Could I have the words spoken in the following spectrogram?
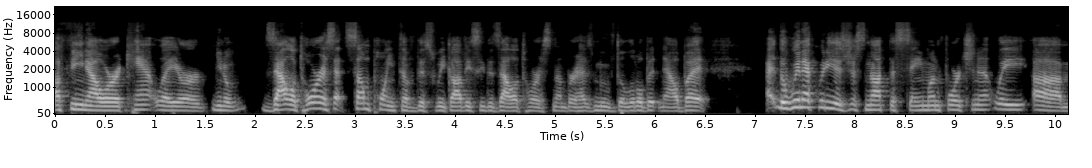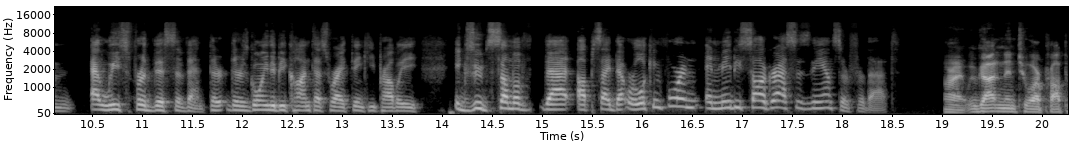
a Finau or a Cantlay or, you know, Zalatoris at some point of this week. Obviously, the Zalatoris number has moved a little bit now, but the win equity is just not the same, unfortunately, um, at least for this event. There, there's going to be contests where I think he probably exudes some of that upside that we're looking for, and, and maybe Sawgrass is the answer for that. All right, we've gotten into our prop,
